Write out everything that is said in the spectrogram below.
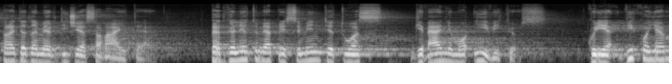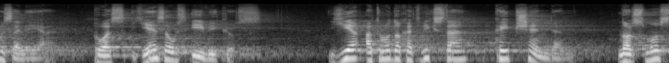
pradedame ir didžiąją savaitę, kad galėtume prisiminti tuos gyvenimo įvykius, kurie vyko Jeruzalėje, tuos Jėzaus įvykius. Jie atrodo, kad vyksta kaip šiandien, nors mus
